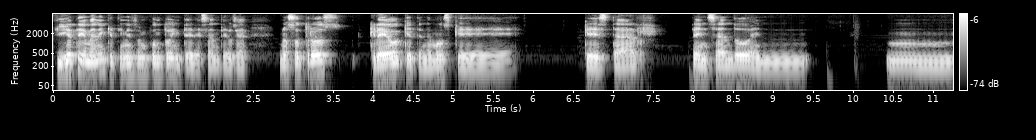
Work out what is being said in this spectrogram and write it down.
Fíjate, Manny, que tienes un punto interesante. O sea, nosotros creo que tenemos que, que estar pensando en, mm,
